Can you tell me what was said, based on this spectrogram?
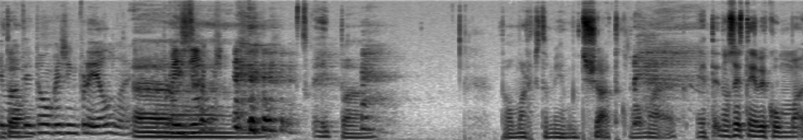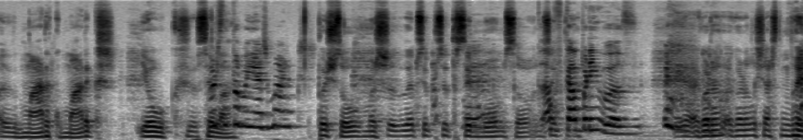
Ótimo, Então, então... um beijinho para ele, não é? ah, Beijinhos. Epá. Pá, o Marcos também é muito chato. O Mar... é- Não sei se tem a ver com o Ma- Marco Marques. Eu que sei Mas lá. tu também és Marcos. Pois sou, mas deve ser por ser terceiro nome só. Não Está a ficar perigoso. Agora, agora lixaste-me bem.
